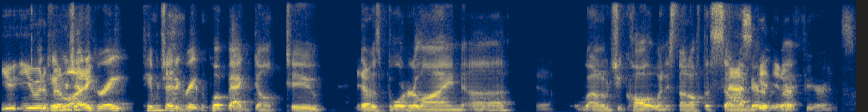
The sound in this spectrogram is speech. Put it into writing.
You you would have Cambridge been like, had a great Cambridge had a great putback dunk too. Yeah. That was borderline uh I don't know what you call it when it's not off the cylinder. Basket interference.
